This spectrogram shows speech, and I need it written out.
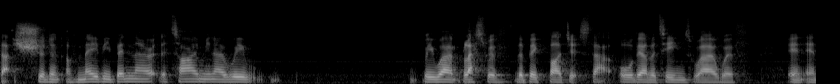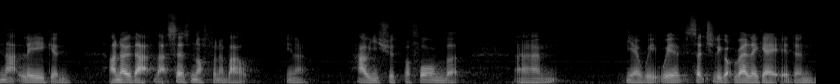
that shouldn't have maybe been there at the time. You know, we we weren't blessed with the big budgets that all the other teams were with in, in that league and I know that that says nothing about, you know, how you should perform but um, yeah, we, we essentially got relegated, and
